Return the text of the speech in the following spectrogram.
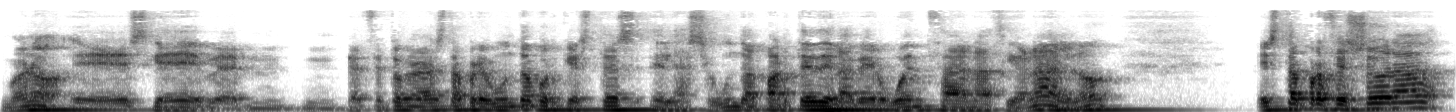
Bueno, es que eh, perfecto que hagas esta pregunta porque esta es la segunda parte de la vergüenza nacional, ¿no? Esta profesora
